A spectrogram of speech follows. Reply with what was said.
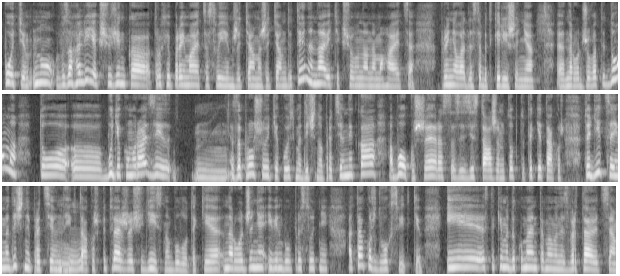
Потім, ну взагалі, якщо жінка трохи переймається своїм життям і життям дитини, навіть якщо вона намагається прийняла для себе таке рішення е, народжувати вдома, то е, в будь-якому разі запрошують якогось медичного працівника або акушера зі стажем, тобто таке також. Тоді цей медичний працівник також підтверджує, що дійсно було таке народження, і він був присутній, а також двох свідків. І з такими документами вони звертаються.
